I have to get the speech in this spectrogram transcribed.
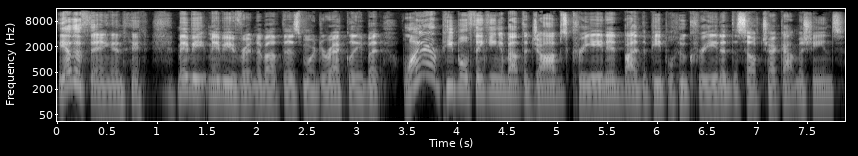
the other thing, and maybe maybe you've written about this more directly, but why aren't people thinking about the jobs created by the people who created the self checkout machines?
